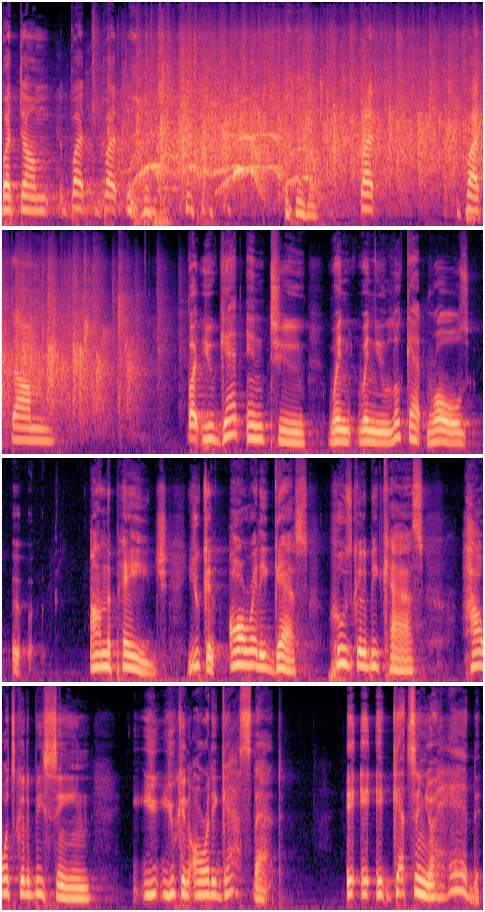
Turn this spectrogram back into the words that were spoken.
But, um, but, but, but, but, um, but you get into when when you look at roles uh, on the page, you can already guess who's going to be cast, how it's going to be seen, you, you can already guess that. It, it, it gets in your head.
